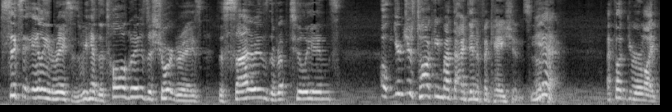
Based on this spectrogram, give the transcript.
Six alien races. We have the tall grays, the short grays, the sirens, the reptilians. Oh, you're just talking about the identifications. Okay. Yeah. I thought you were like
